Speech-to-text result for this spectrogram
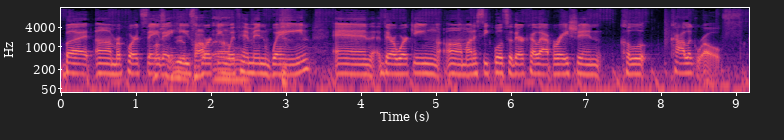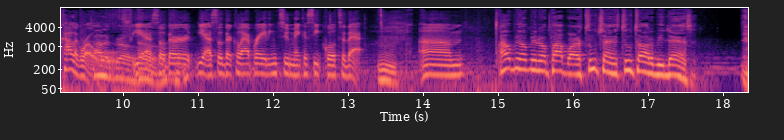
but um, reports say that he's pop working with him and Wayne, and they're working um, on a sequel to their collaboration, Col- ColleGrove. Collar Grove. ColleGrove. Yeah, Oh, so they're yeah, so they're collaborating to make a sequel to that. Um, I hope he don't be no pop artist. 2 Chainz too tall to be dancing.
